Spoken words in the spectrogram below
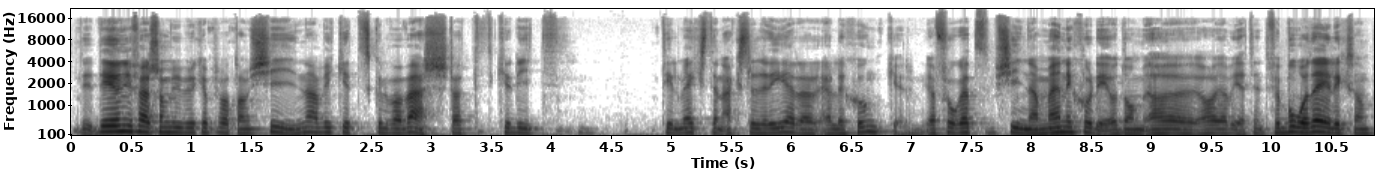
Det, det är ungefär som vi brukar prata om Kina, vilket skulle vara värst? Att kredittillväxten accelererar eller sjunker? Jag har frågat Kina-människor det och de, ja, ja, jag vet inte. För båda är liksom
